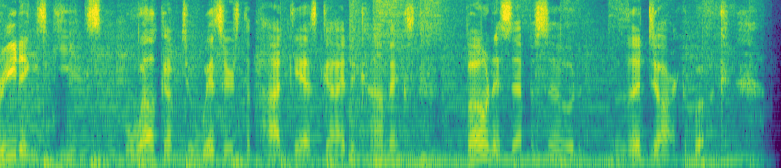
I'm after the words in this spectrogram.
Greetings, geeks. Welcome to Wizards, the podcast guide to comics, bonus episode, The Dark Book.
